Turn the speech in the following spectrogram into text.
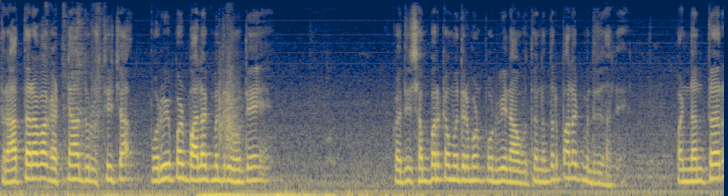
त्र्याहत्तरावा घटना दुरुस्तीच्या पूर्वी पण पालकमंत्री होते. कधी संपर्कमंत्री म्हणून पूर्वी नाव होतं नंतर पालकमंत्री झाले. पण नंतर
